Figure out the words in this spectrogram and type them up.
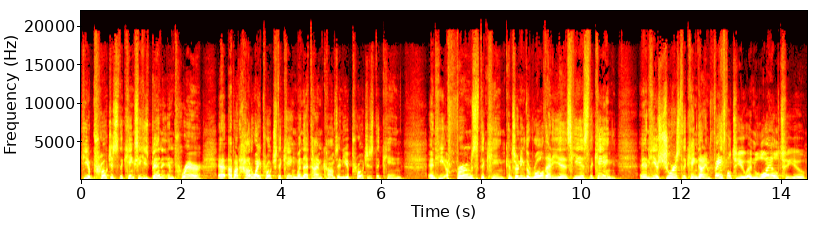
he approaches the king. See, he's been in prayer uh, about how do I approach the king when that time comes. And he approaches the king and he affirms the king concerning the role that he is. He is the king. And he assures the king that I'm faithful to you and loyal to you.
